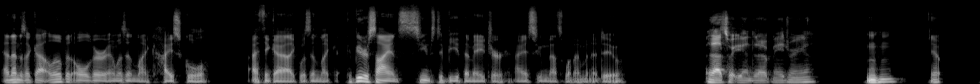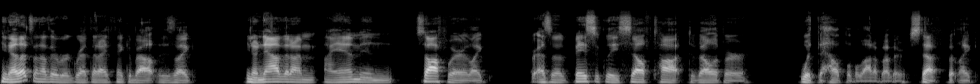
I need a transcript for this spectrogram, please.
And then as I got a little bit older and was in like high school, I think I like was in like computer science seems to be the major. I assume that's what I'm going to do. And that's what you ended up majoring in. Mm-hmm. Yep. You know, that's another regret that I think about is like, you know, now that I'm I am in software, like as a basically self-taught developer with the help of a lot of other stuff, but like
